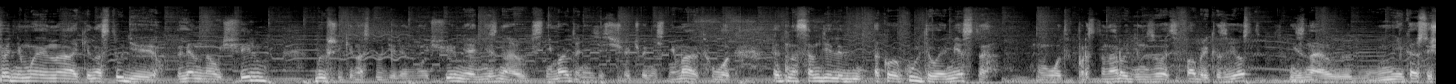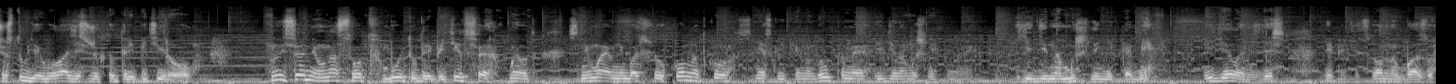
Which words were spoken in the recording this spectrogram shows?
Сегодня мы на киностудии «Лен Научфильм», бывшей киностудии «Лен Научфильм». Я не знаю, снимают они здесь еще, что не снимают. Вот. Это на самом деле такое культовое место. Вот. В простонародье называется «Фабрика звезд». Не знаю, мне кажется, еще студия была, здесь уже кто-то репетировал. Ну и сегодня у нас вот будет тут репетиция. Мы вот снимаем небольшую комнатку с несколькими группами единомышленниками. Единомышленниками. И делаем здесь репетиционную базу.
